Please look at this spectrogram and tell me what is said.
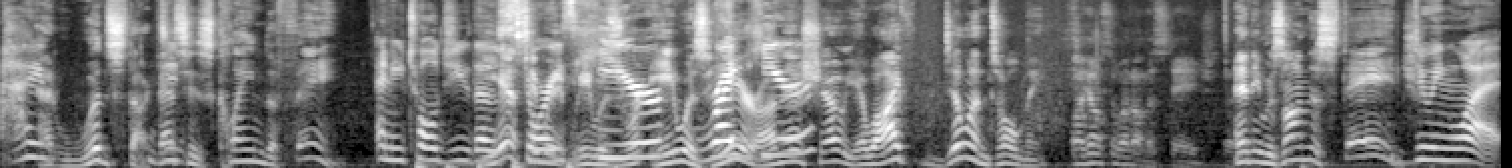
I at Woodstock. That's Did- his claim to fame. And he told you those yes, stories was, he was, here. he was right here, here, on this show. Yeah, well, I, Dylan told me, Well, he also went on the stage. So, and he was on the stage doing what?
